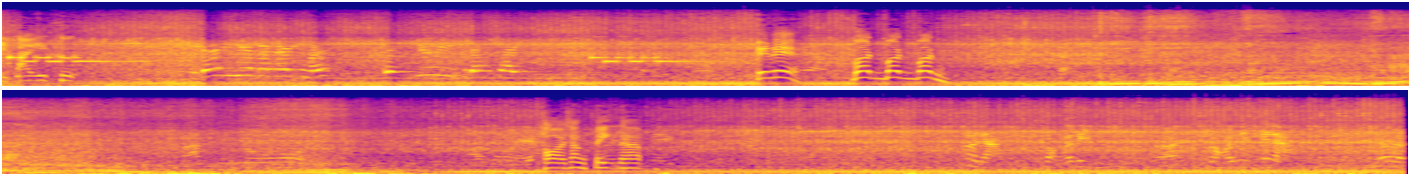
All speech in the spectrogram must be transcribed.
อีไตอีคือพี่พี่ เบิ้ลเบิ้ลเบิ้ลท่อช่างติ๊กนะครับเออดักสองกระดิ่งสองกระดิ่งไม่ดักเออ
